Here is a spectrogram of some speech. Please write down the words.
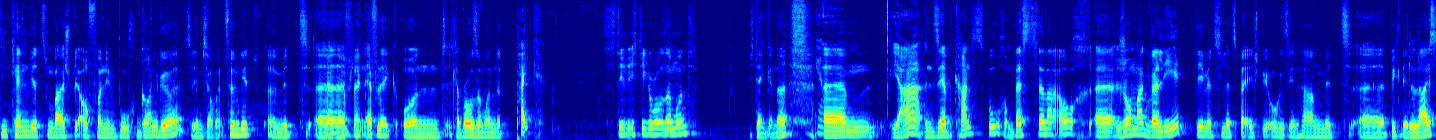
Die kennen wir zum Beispiel auch von dem Buch Gone Girl, zu dem es ja auch einen Film geht, äh, mit äh, Affleck. Ben Affleck und ich glaube Rosamunde Pike. Ist das die richtige Rosamund? Ich denke, ne? Ja. Ähm, ja, ein sehr bekanntes Buch, ein Bestseller auch. Äh, Jean-Marc Vallée, den wir zuletzt bei HBO gesehen haben mit äh, Big Little Lies,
